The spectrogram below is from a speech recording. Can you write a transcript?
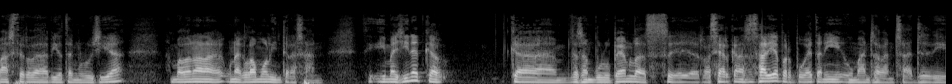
màster de biotecnologia em va donar una, una clau molt interessant. Imagina't que que desenvolupem la eh, recerca necessària per poder tenir humans avançats, és a dir,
